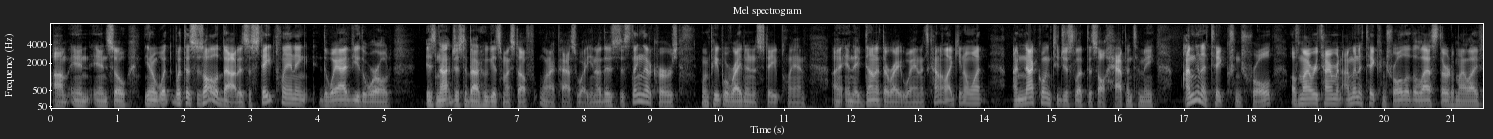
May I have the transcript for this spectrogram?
Um, and and so you know what what this is all about is estate planning. The way I view the world is not just about who gets my stuff when I pass away. You know, there's this thing that occurs when people write an estate plan uh, and they've done it the right way, and it's kind of like, you know what? I'm not going to just let this all happen to me. I'm going to take control of my retirement. I'm going to take control of the last third of my life,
